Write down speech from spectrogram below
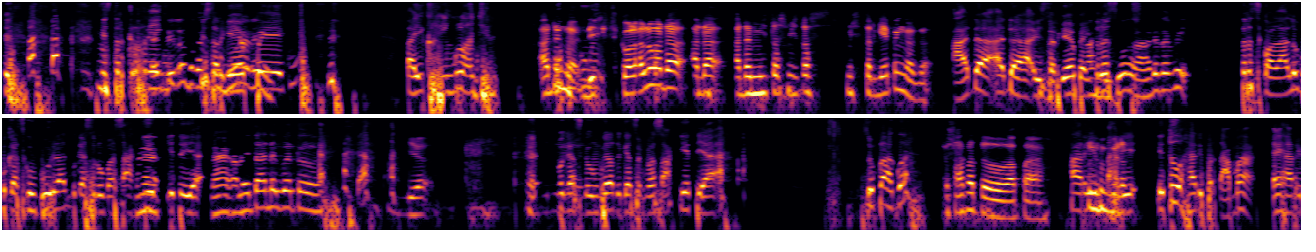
Mister kering Mister gepeng tai kering lu anjir Ada nggak di sekolah lu ada ada ada mitos-mitos Mister Gepeng nggak gak? ada ada Mister gepeng terus Gue gak ada tapi. terus sekolah lu bekas kuburan bekas rumah sakit gitu ya Nah kalau itu ada gue tuh. Iya. bekas kuburan bekas rumah sakit ya sumpah gue Terus apa tuh? Apa? hari hari itu hari pertama. Eh hari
